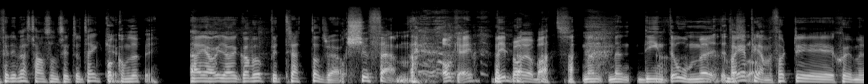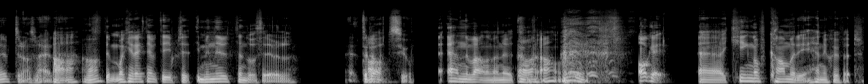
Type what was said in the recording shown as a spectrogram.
För det är mest han som sitter och tänker. Vad kom du upp i? Nej, jag, jag gav upp i 13 tror jag. Och 25. Okej, det är bra jobbat. Men, men det är inte omöjligt. Vad är programmet? 47 minuter och sådär? Ja, ja. Man kan räkna ut det i, i minuten då. Så det väl Ett ratio. en i varannan minut. Ja. Ja. Mm. Okej, eh, King of Comedy, Henry Schyffert.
